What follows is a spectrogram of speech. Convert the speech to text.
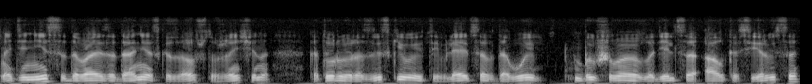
Денис, давая задание, сказал, что женщина, которую разыскивают, является вдовой бывшего владельца алкосервиса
